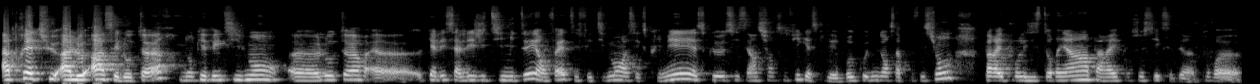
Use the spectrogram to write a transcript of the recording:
Après, tu as le A, c'est l'auteur. Donc effectivement, euh, l'auteur, quelle est sa légitimité en fait, effectivement, à s'exprimer? Est-ce que si c'est un scientifique, est-ce qu'il est reconnu dans sa profession? Pareil pour les historiens, pareil pour ceci, etc. Pour un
